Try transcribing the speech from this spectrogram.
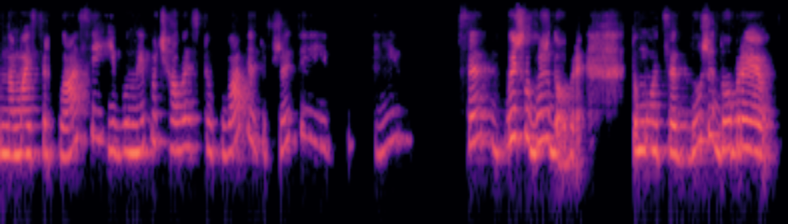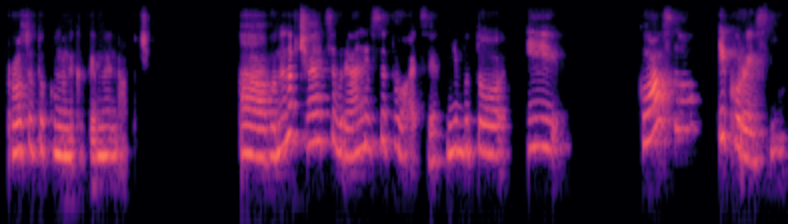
на майстер-класі, і вони почали спілкуватися, дружити, і, і все вийшло дуже добре. Тому це дуже добре розвиток комунікативної навички. Вони навчаються в реальних ситуаціях, нібито і класно, і корисно,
